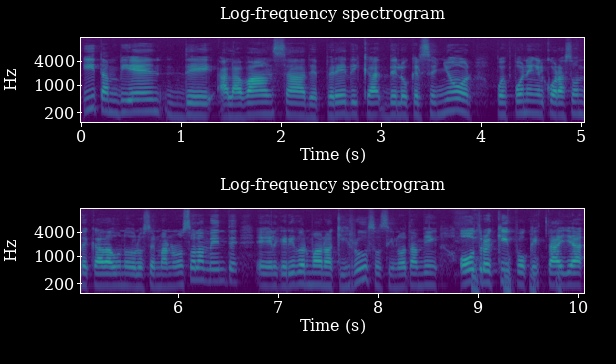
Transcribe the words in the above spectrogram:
y también de alabanza, de prédica, de lo que el Señor pues pone en el corazón de cada uno de los hermanos, no solamente en el querido hermano aquí ruso, también otro equipo que está allá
